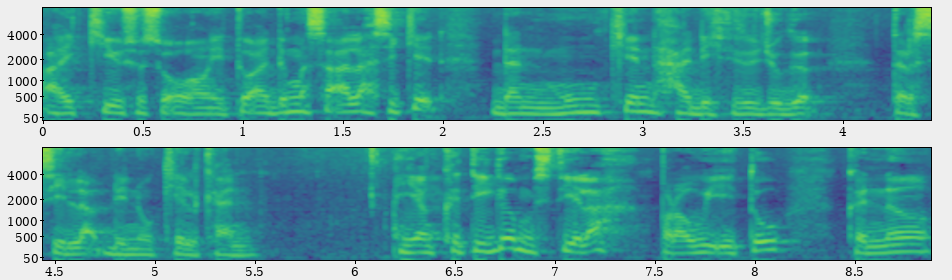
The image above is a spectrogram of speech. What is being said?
IQ seseorang itu ada masalah sikit dan mungkin hadis itu juga tersilap dinukilkan. Yang ketiga mestilah perawi itu kena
